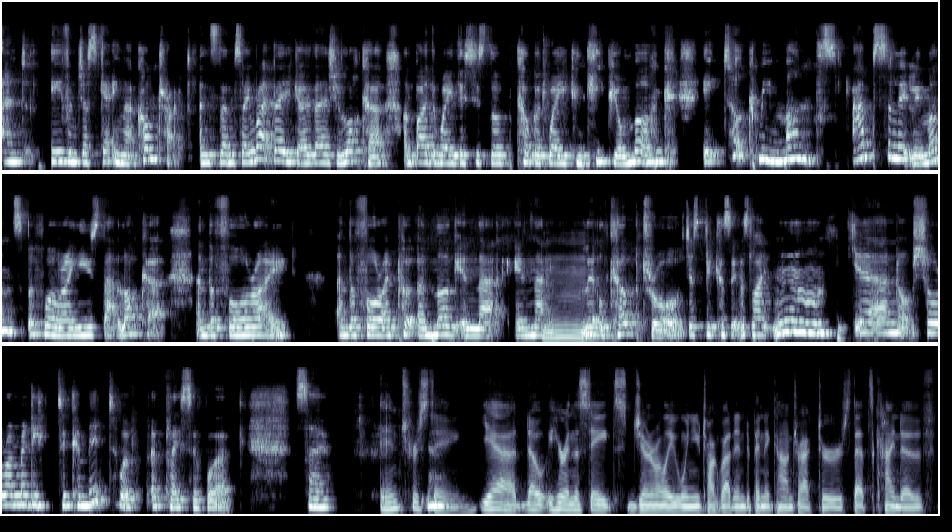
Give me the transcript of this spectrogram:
and even just getting that contract and then saying, right, there you go, there's your locker. And by the way, this is the cupboard where you can keep your mug. It took me months, absolutely months before I used that locker and before I and before I put a mug in that in that mm. little cup drawer, just because it was like, mm, yeah, I'm not sure I'm ready to commit to a, a place of work. So Interesting. Yeah. yeah. No, here in the States, generally, when you talk about independent contractors, that's kind of,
